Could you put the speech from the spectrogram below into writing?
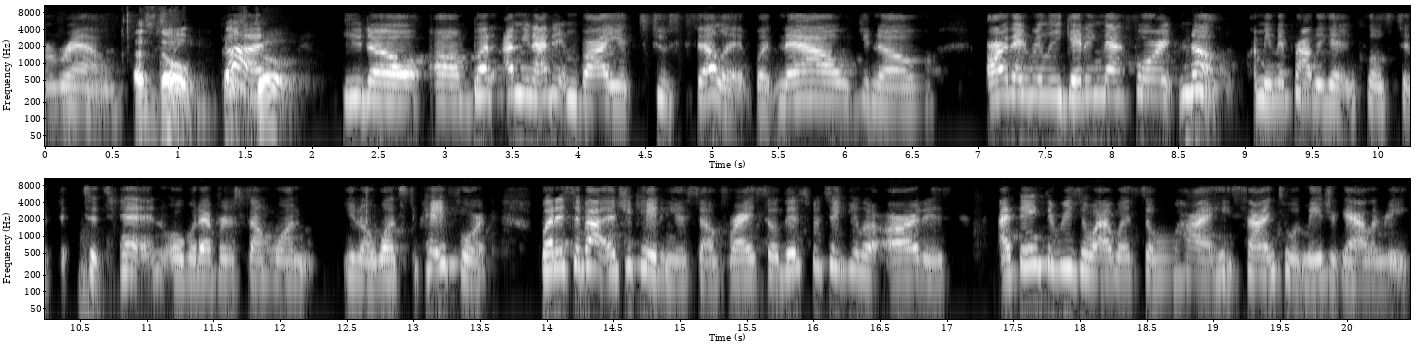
Around. That's dope. That's but, dope. You know, um, but I mean, I didn't buy it to sell it, but now, you know, are they really getting that for it? No. I mean, they're probably getting close to to ten or whatever someone you know wants to pay for it. But it's about educating yourself, right? So this particular artist. I think the reason why I went so high, he signed to a major gallery.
